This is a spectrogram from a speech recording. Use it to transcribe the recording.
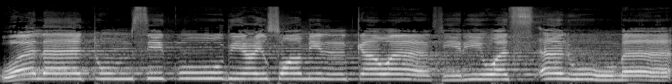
ولا تمسكوا بعصم الكوافر واسالوا ما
